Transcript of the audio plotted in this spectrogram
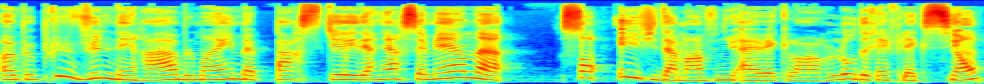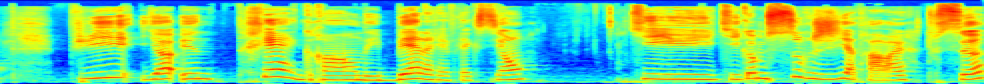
un peu plus vulnérable même, parce que les dernières semaines sont évidemment venues avec leur lot de réflexion. Puis, il y a une très grande et belle réflexion qui, qui est comme surgie à travers tout ça.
